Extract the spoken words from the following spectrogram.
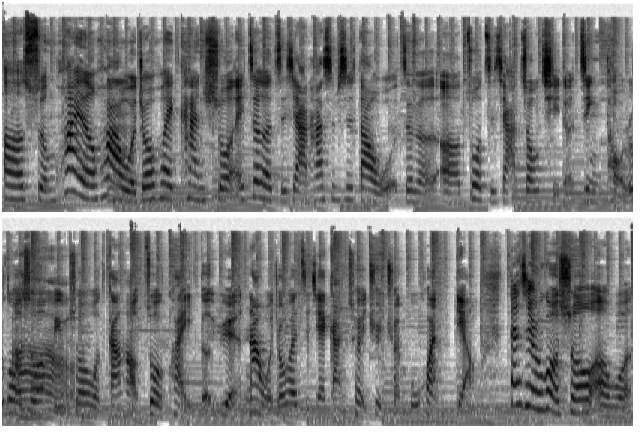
呃，损坏的话，我就会看说，哎，这个指甲它是不是到我这个呃做指甲周期的尽头？如果说，比如说我刚好做快一个月，那我就会直接干脆去全部换掉。但是如果说，呃，我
